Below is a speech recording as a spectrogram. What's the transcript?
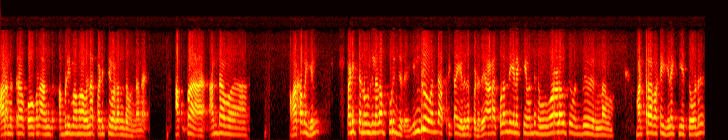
பாலமித்ரா கோகுலம் அங்க அம்புலிமாமாவெல்லாம் படித்து வளர்ந்தவன் தானே. அப்ப அந்த அகவையில் வகையில் படித்த நூல்கள் எல்லாம் புரிஞ்சது. இன்றும் வந்து அப்படித்தான் எழுதப்படுது. ஆனா குழந்தை இலக்கியம் வந்து ஓரளவுக்கு வந்து மற்ற வகை இலக்கியத்தோடு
